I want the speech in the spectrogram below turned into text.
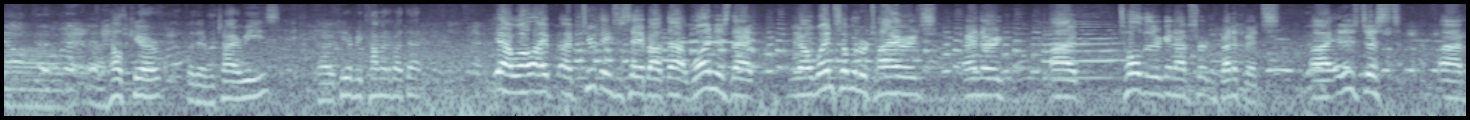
uh, health care for the retirees. Uh, can you have any comment about that? Yeah, well, I've, I have two things to say about that. One is that, you know, when someone retires and they're uh, told that they're going to have certain benefits, uh, it is just, um,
